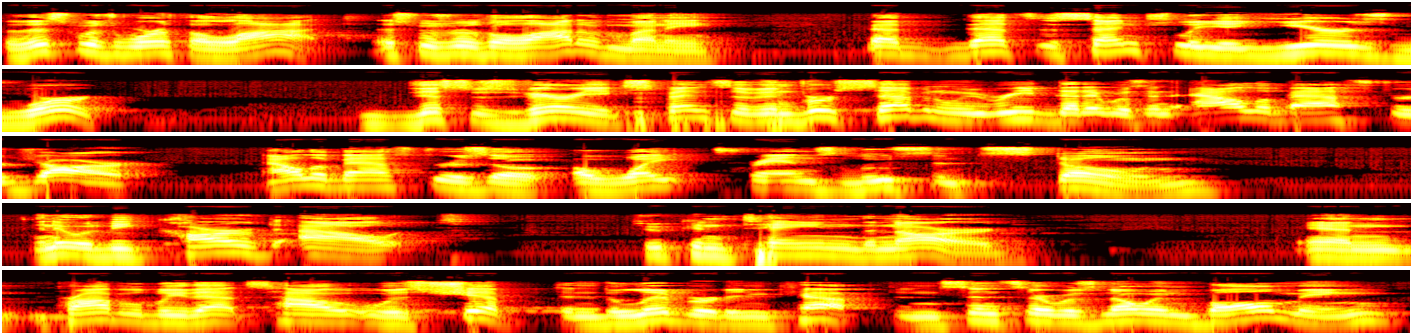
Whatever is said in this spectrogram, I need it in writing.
So this was worth a lot. This was worth a lot of money. That, that's essentially a year's work. This was very expensive. In verse 7, we read that it was an alabaster jar. Alabaster is a, a white translucent stone, and it would be carved out to contain the nard. And probably that's how it was shipped and delivered and kept. And since there was no embalming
